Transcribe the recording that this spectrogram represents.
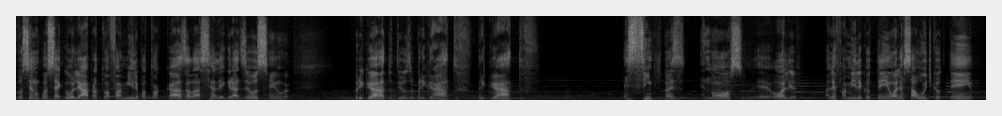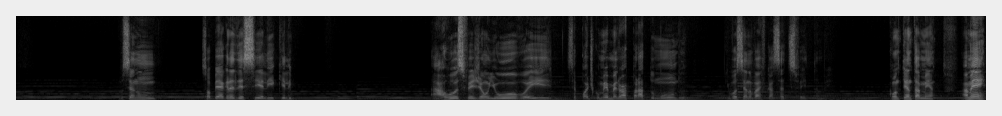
Se você não consegue olhar para a tua família, para a tua casa lá, se alegrar, dizer, ô oh, Senhor, obrigado, Deus, obrigado, obrigado. É simples, mas é nosso. É, olha, olha a família que eu tenho, olha a saúde que eu tenho você não souber agradecer ali aquele arroz, feijão e ovo aí, você pode comer o melhor prato do mundo, que você não vai ficar satisfeito também. Contentamento. Amém?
